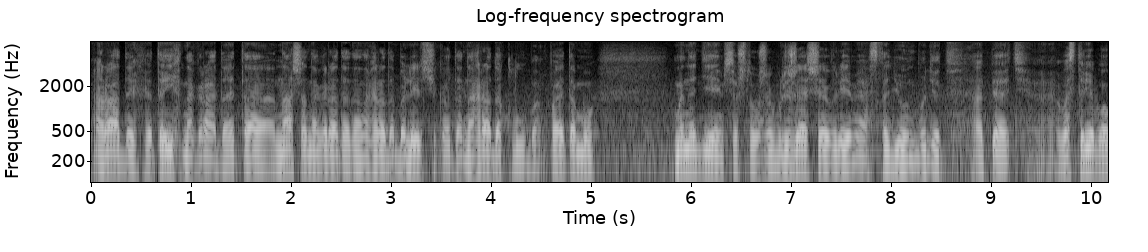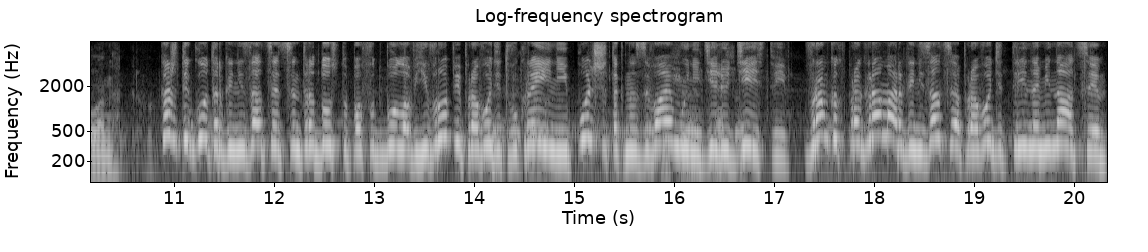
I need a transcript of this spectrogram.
рады. Это их награда, это наша награда, это награда болельщиков, это награда клуба. Поэтому мы надеемся, что уже в ближайшее время стадион будет опять э, востребован. Каждый год организация Центра доступа футбола в Европе проводит в Украине и Польше так называемую неделю действий. В рамках программы организация проводит три номинации.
